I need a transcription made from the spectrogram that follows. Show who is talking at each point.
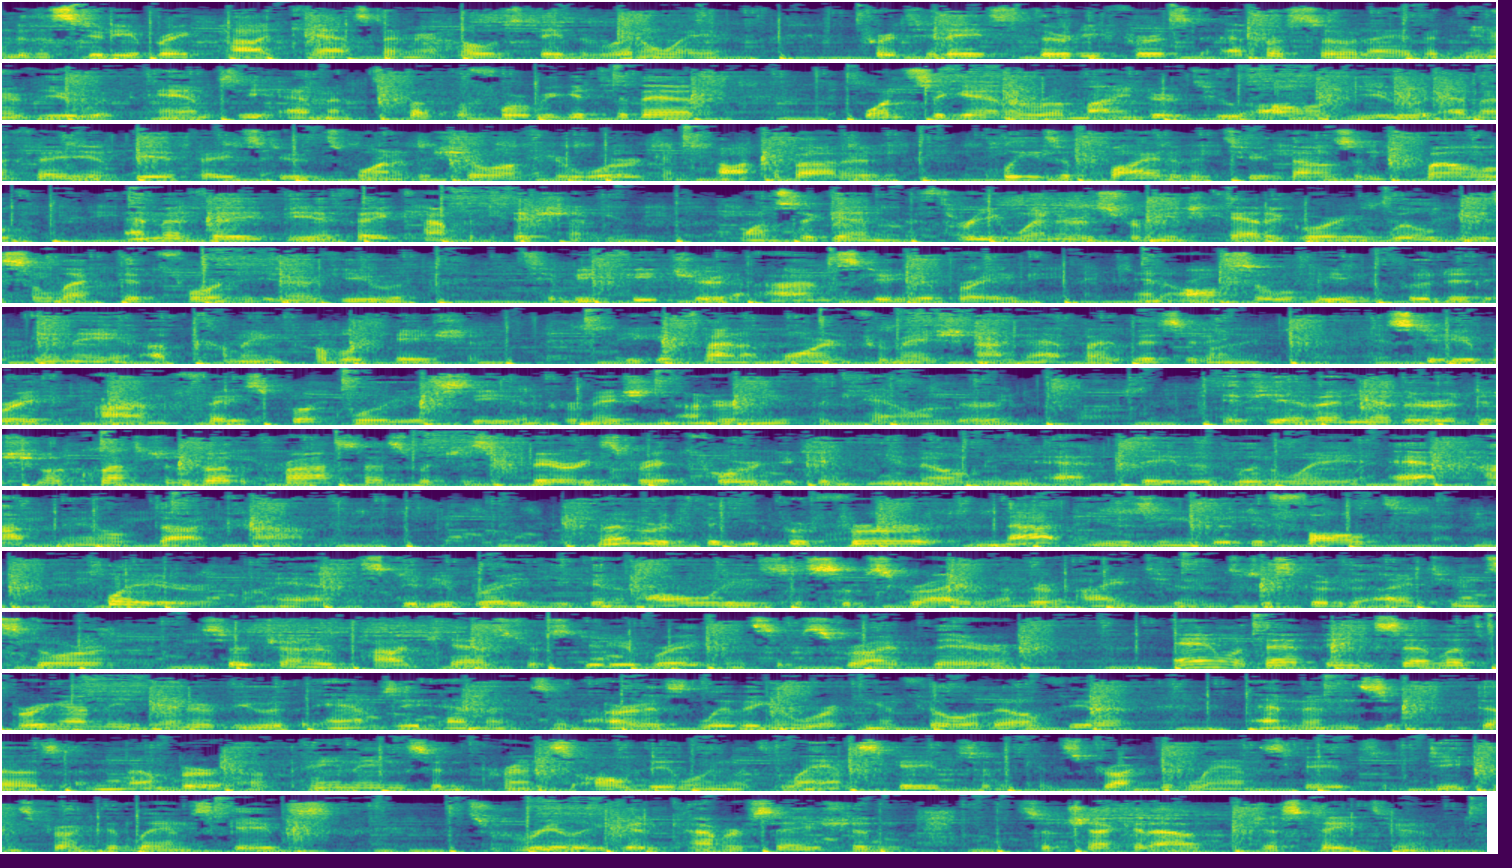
Speaker 1: Welcome to the Studio Break podcast. I'm your host, David Linneweh. For today's 31st episode, I have an interview with Amze Emmons. But before we get to that, once again, a reminder to all of you MFA and BFA students wanted to show off your work and talk about it, please apply to the 2012 MFA BFA competition. Once again, three winners from each category will be selected for an interview to be featured on Studio Break and also will be included in a upcoming publication. You can find out more information on that by visiting Studio Break on Facebook where you'll see information underneath the calendar. If you have any other additional questions about the process, which is very straightforward, you can email me at davidlinaway at hotmail.com. Remember, if you prefer not using the default player at Studio Break, you can always subscribe under iTunes. Just go to the iTunes store, search under podcast or Studio Break, and subscribe there. And with that being said, let's bring on the interview with Amze Emmons, an artist living and working in Philadelphia. Emmons does a number of paintings and prints, all dealing with landscapes and constructed landscapes and deconstructed landscapes. It's a really good conversation, so check it out. Just stay tuned.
